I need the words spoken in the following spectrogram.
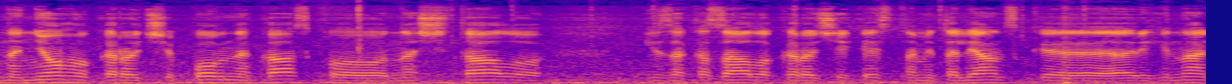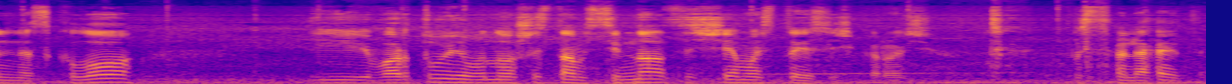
на нього коротше, повне каско насчитало і заказало коротше, якесь там італіянське оригінальне скло. І вартує воно щось там 17 з чимось тисяч. коротше. Представляєте?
